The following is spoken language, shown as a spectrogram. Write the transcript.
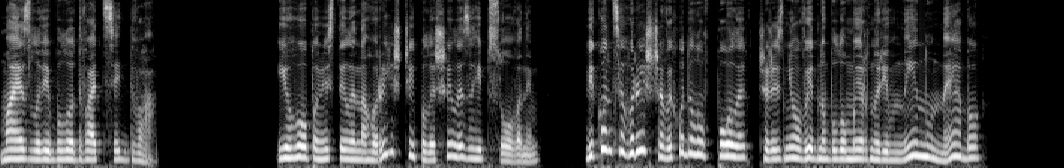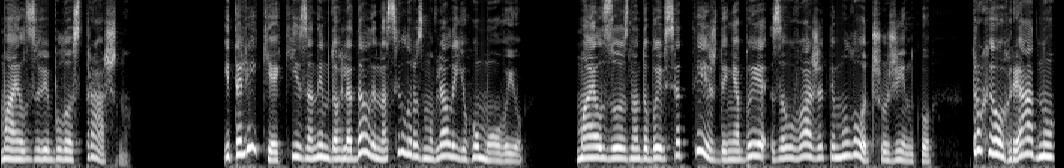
Майзлові було 22. Його помістили на горище і полишили загіпсованим. Віконце горища виходило в поле, через нього видно було мирну рівнину, небо. Майлзові було страшно. Італійки, які за ним доглядали, на силу розмовляли його мовою. Майлзу знадобився тиждень, аби зауважити молодшу жінку, трохи огрядну,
